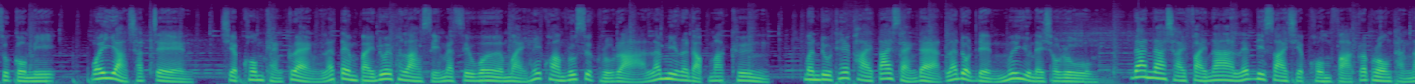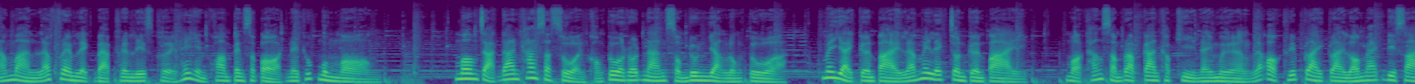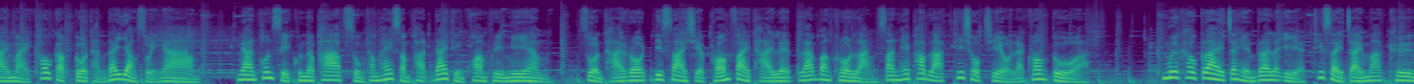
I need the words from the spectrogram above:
ซูโกมิไว้อย่างชัดเจน เฉียบคมแข็งแกร่งและเต็มไปด้วยพลังสีแมตซิลเวอร์ใหม่ให้ความรู้สึกหรูหราและมีระดับมากขึ้น มันดูเท่ภายใต้แสงแดดและโดดเด่นเมื่ออยู่ในโชว์รูม ด้านหน้าใช้ไฟหน้าเล็บดีไซน์เฉียบคมฝากระโปรงถังน้ำมันและเฟรมเหล็กแบบเทรนลิสเผยให้เห็นความเป็นสปอร์ตในทุกมุมมอง มองจากด้านข้างสัดส่วนของตัวรถนั้นสมดุลอย่างลงตัว ไม่ใหญ่เกินไปและไม่เล็กจนเกินไป เหมาะทั้งสำหรับการขับขี่ในเมือง และออกทริปไกลๆล้อแม็กดีไซน์ใหม่เข้ากับตัวถังได้อย่างสวยงาม งานพ่นสีคุณภาพสูงทำให้สัมผัสได้ถึงความพรีเมียม ส่วนท้ายรถดีไซน์เฉียบพร้อมไฟท้ายเล็ดและบังโครนหลังสั้นให้ภาพลักษณ์ที่โฉบเฉี่ยวและคล่องตัว เมื่อเข้าใกล้จะเห็นรายละเอียดที่ใส่ใจมากขึ้น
